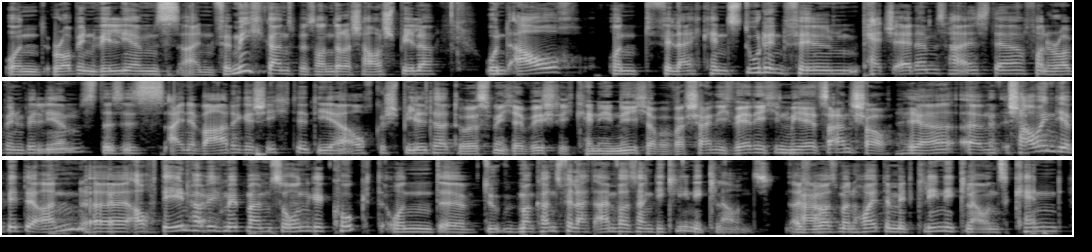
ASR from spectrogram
Und Robin Williams, ein für mich ganz besonderer Schauspieler und auch und vielleicht kennst du den Film Patch Adams heißt der von Robin Williams. Das ist eine wahre Geschichte, die er auch gespielt hat. Du hast mich erwischt, ich kenne ihn nicht, aber wahrscheinlich werde ich ihn mir jetzt anschauen. Ja, ähm, schau ihn dir bitte an. Äh, auch den habe ich mit meinem Sohn geguckt und äh, du, man kann es vielleicht einfach sagen, die Klinik-Clowns. Also ah. was man heute mit Klinik-Clowns kennt, wer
